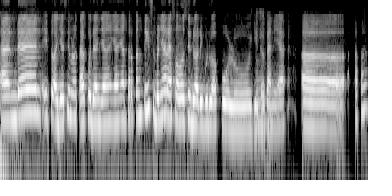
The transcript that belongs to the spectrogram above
and then itu aja sih menurut aku dan jangan yang, yang terpenting sebenarnya resolusi 2020 gitu Hmm. kan ya. Eh apa?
